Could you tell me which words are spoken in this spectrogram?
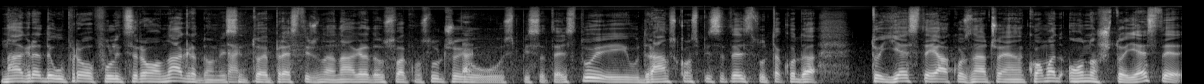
nagrade upravo Pulicerovom nagradom. Mislim, to je prestižna nagrada u svakom slučaju u spisateljstvu i u dramskom spisateljstvu, tako da to jeste jako značajan komad. Ono što jeste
